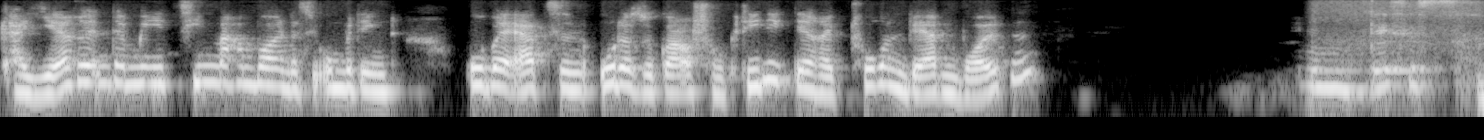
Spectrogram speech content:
Karriere in der Medizin machen wollen, dass Sie unbedingt Oberärztin oder sogar auch schon Klinikdirektorin werden wollten? Das ist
